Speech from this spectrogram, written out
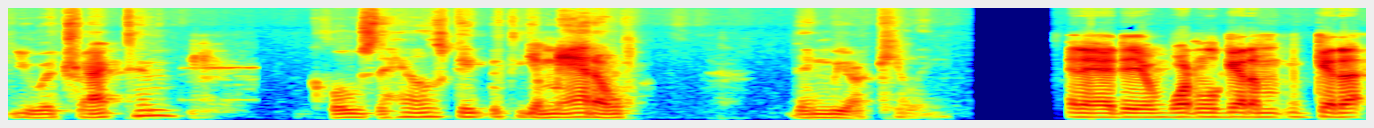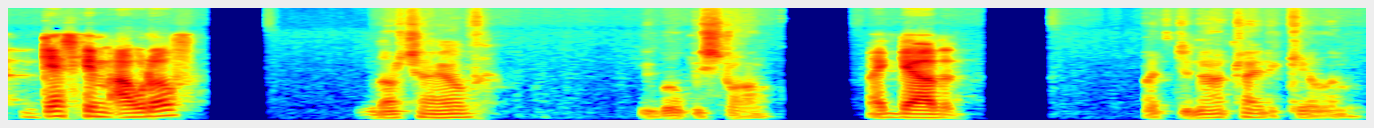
You attract him. Close the Hell's Gate with Yamato. Then we are killing. Any idea what'll get him get a, get him out of? With our child, he will be strong. I got it. But do not try to kill him.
